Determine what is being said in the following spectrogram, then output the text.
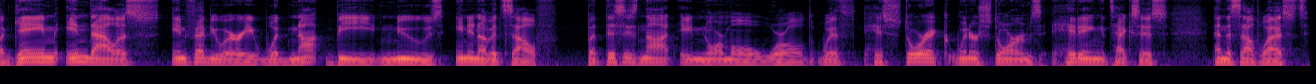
a game in Dallas in February would not be news in and of itself. But this is not a normal world with historic winter storms hitting Texas and the Southwest.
